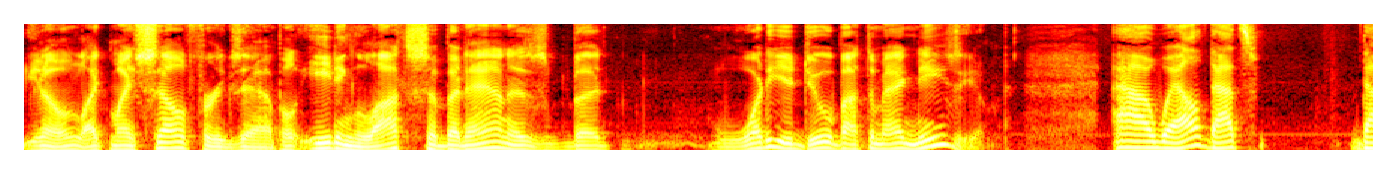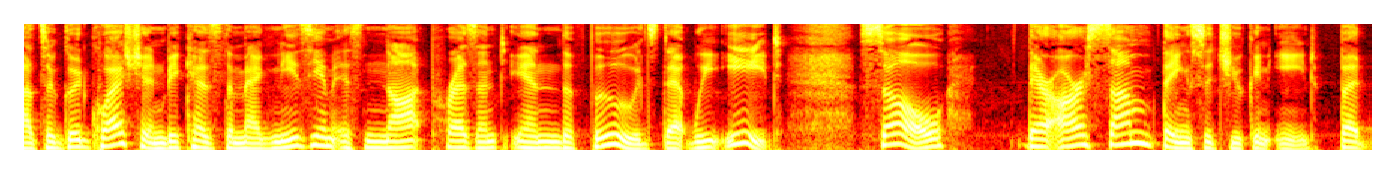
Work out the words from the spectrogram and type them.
you know, like myself, for example, eating lots of bananas, but what do you do about the magnesium? Uh, well, that's that's a good question because the magnesium is not present in the foods that we eat. So there are some things that you can eat, but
